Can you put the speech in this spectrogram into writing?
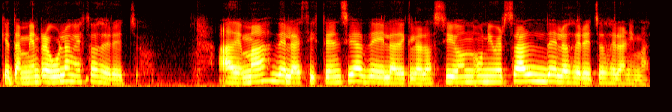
que también regulan estos derechos además de la existencia de la Declaración Universal de los Derechos del Animal.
